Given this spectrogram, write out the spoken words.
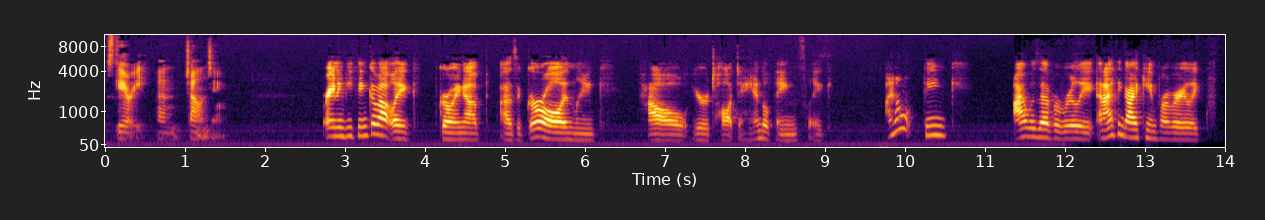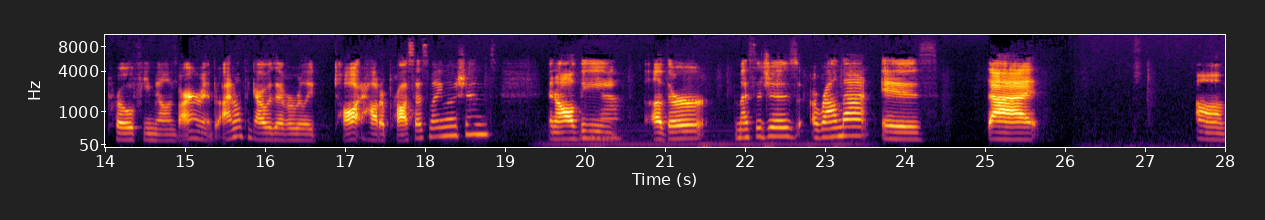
scary and challenging. Right. And if you think about like growing up as a girl and like how you're taught to handle things, like I don't think I was ever really, and I think I came from a very like pro female environment, but I don't think I was ever really taught how to process my emotions and all the yeah. other messages around that is that um,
